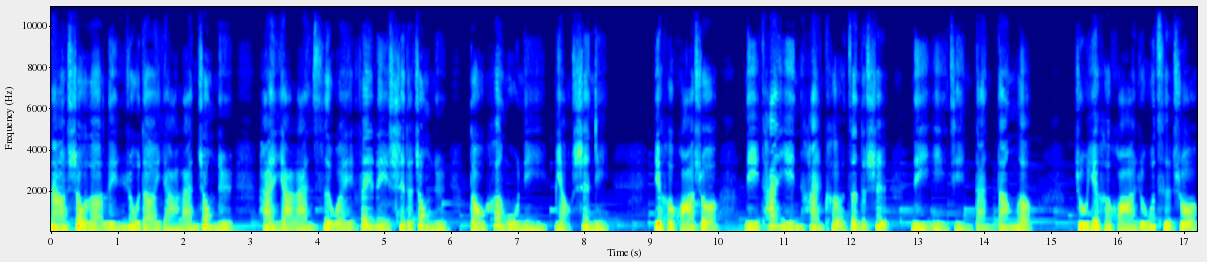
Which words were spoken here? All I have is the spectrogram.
那受了凌辱的亚兰众女和亚兰四围非利士的众女，都恨恶你，藐视你。耶和华说：“你贪淫和可憎的事，你已经担当了。”主耶和华如此说：“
